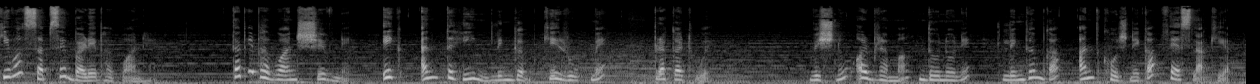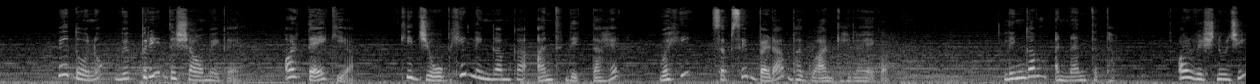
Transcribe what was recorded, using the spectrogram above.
कि वह सबसे बड़े भगवान हैं। तभी भगवान शिव ने एक अंतहीन लिंगम के रूप में प्रकट हुए। विष्णु और ब्रह्मा दोनों ने लिंगम का अंत खोजने का फैसला किया। वे दोनों विपरीत दिशाओं में गए और तय किया कि जो भी लिंगम का अंत देखता है, वही सबसे बड़ा भगवान कहलाएगा। लिंगम अनंत था और विष्णु जी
